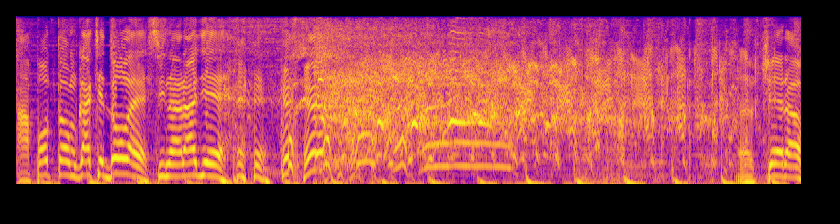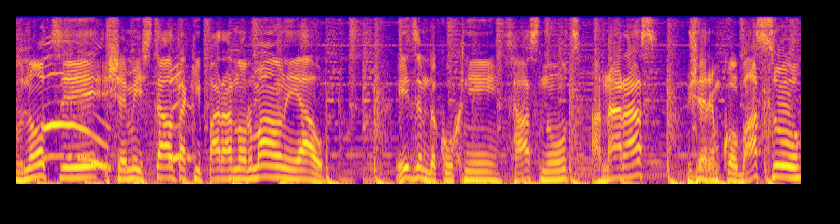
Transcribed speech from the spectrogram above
a potom gate dole, si na rade. Včera v noci še mi stal taký paranormálny jav. Idem do kuchni, zhasnúc a naraz žerem kolbasu.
